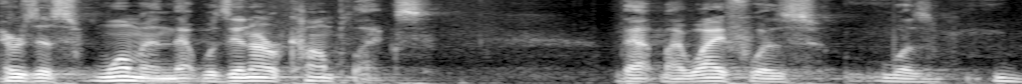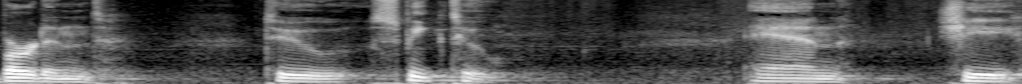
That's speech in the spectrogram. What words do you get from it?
there's this woman that was in our complex that my wife was was burdened to speak to and she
